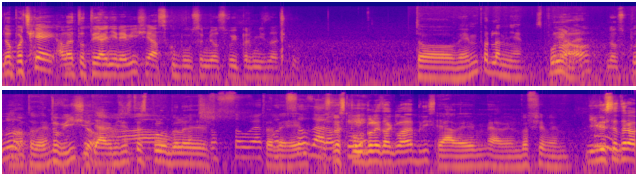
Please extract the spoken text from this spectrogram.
No počkej, ale to ty ani nevíš, já s Kubou jsem měl svůj první značku. To vím, podle mě. Spunu, Jo, ne? no spunu, No, to vím. To víš, jo? Já vím, že jste spolu byli... Tak to jsou jako, to co za Jsme roky? spolu byli takhle blízko. Já vím, já vím, ve všem vím. Nikdy se teda,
